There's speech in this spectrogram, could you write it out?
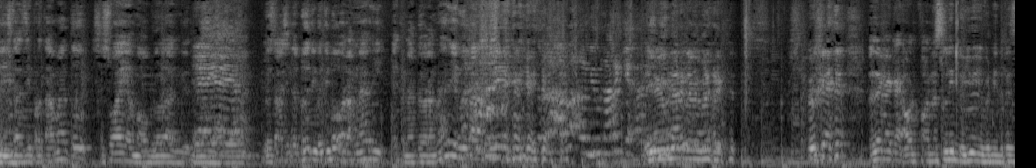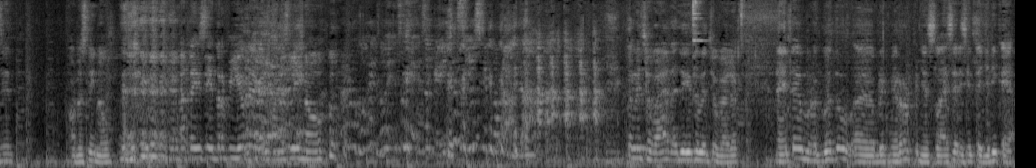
Ilustrasi pertama tuh sesuai sama obrolan gitu. Iya, iya, iya. Ilustrasi kedua tiba-tiba orang nari. Eh kenapa orang nari yang? Apa lebih menarik ya? Iya lebih menarik lebih menarik. Oke, maksudnya kayak, kayak hon- honestly do you even interested? Honestly no. Kata isi interviewnya kan honestly no. Itu lucu banget aja itu lucu banget nah itu yang menurut gue tuh eh, Black Mirror punya slice di situ. Jadi kayak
